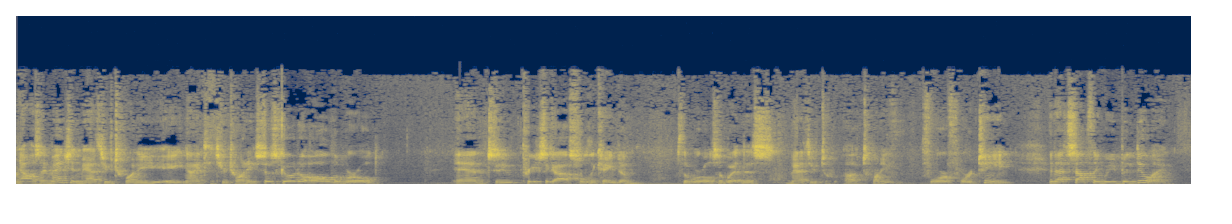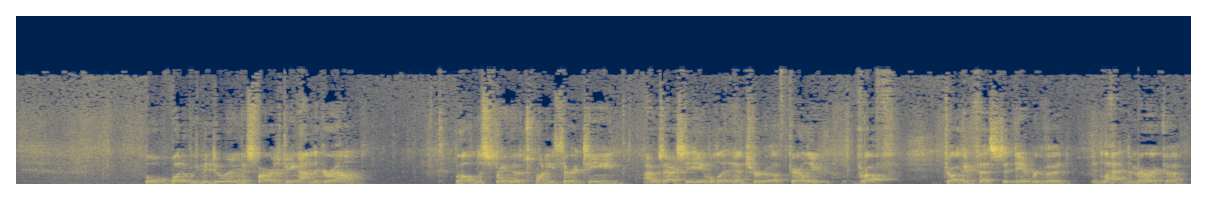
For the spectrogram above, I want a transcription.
Now, as I mentioned, Matthew 28 19 through 20, it says, Go to all the world and to preach the gospel of the kingdom to the world as a witness, Matthew uh, 24 14. And that's something we've been doing. Well, what have we been doing as far as being on the ground? Well, in the spring of 2013, I was actually able to enter a fairly rough, drug infested neighborhood in Latin America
